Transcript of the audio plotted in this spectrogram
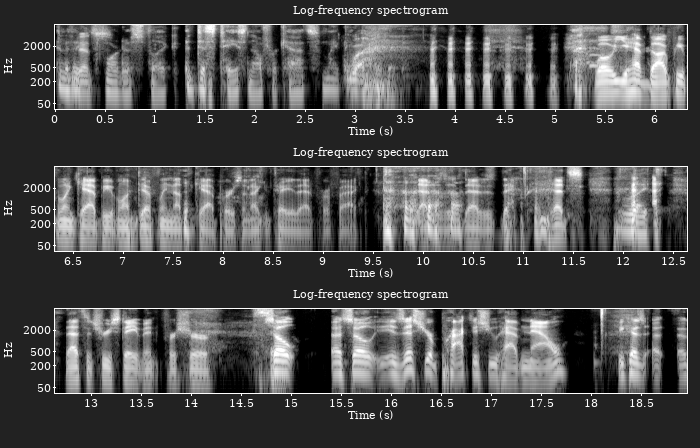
And I think That's- it's more just like a distaste now for cats. Might be. Well, part of it. well, you have dog people and cat people. I'm definitely not the cat person. I can tell you that for a fact. That is a, that is that, that's right. that's a true statement for sure. So, uh, so is this your practice you have now? Because uh, uh,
